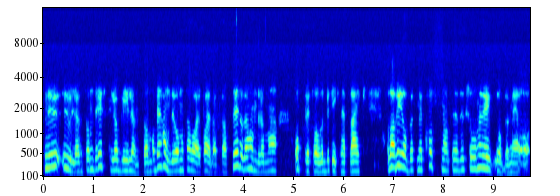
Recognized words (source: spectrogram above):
snu ulønnsom drift til å bli lønnsom. Og Det handler jo om å ta vare på arbeidsplasser, og det handler om å opprettholde butikknettverk. Og Da har vi jobbet med kostnadsreduksjoner, vi jobber med å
